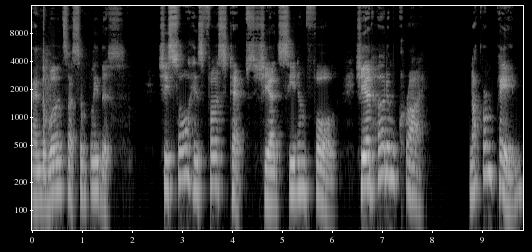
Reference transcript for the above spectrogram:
And the words are simply this She saw his first steps, she had seen him fall, she had heard him cry not from pain,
